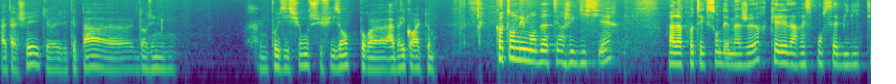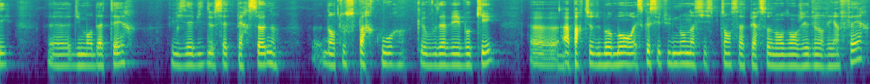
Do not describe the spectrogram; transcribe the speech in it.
attaché et qu'il n'était pas euh, dans une, position suffisante pour euh, avaler correctement. Quand on est mandataire judiciaire à la protection des majeurs, quelle est la responsabilité du mandataire vis-à-vis -vis de cette personne dans tout ce parcours que vous avez évoqué? Euh, à partir du moment où est-ce que c'est une non-assistance à personne en danger de ne rien faire?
